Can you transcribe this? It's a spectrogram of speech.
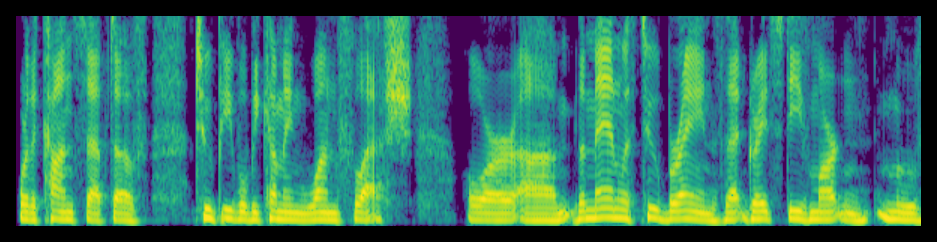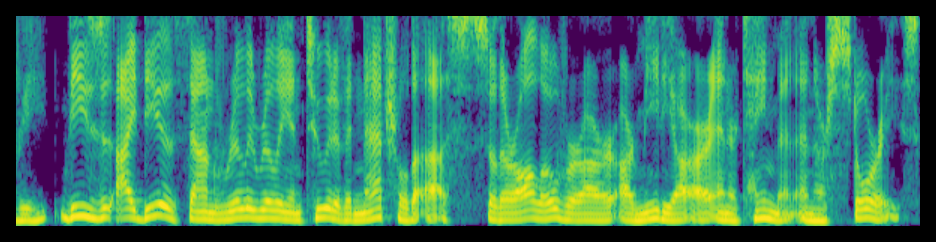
or the concept of two people becoming one flesh or um, the man with two brains that great steve martin movie these ideas sound really really intuitive and natural to us so they're all over our, our media our entertainment and our stories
